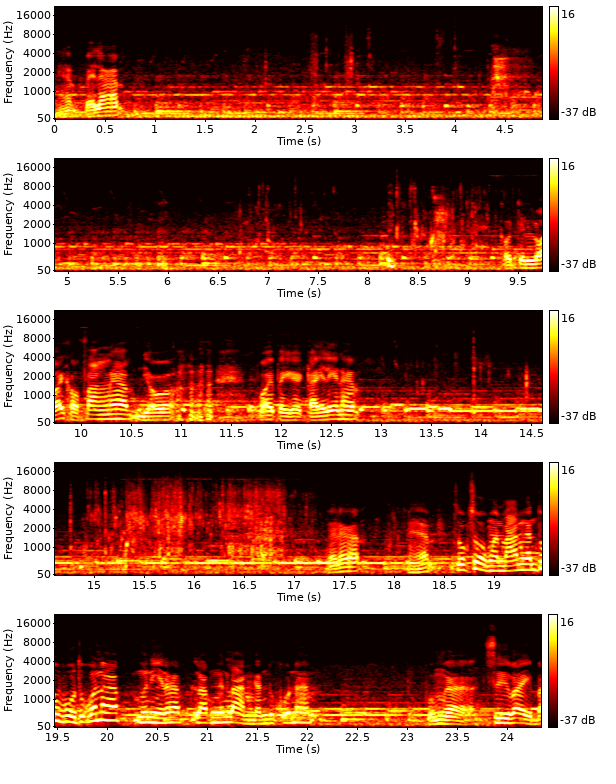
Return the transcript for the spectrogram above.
นะครับ ไปแล้วครับ เขาจะร้อยเขาฟังนะครับ เดี๋ยวปล่อยไปไกลเลยนะครับไปแล้วครับนะครับโชคๆมันมันกันทุกผู้ทุกคนนะครับมือนี้นะครับ รับเงินล้านกันทุกคนนะครับ ผมก็ซื้อไว้ใบ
